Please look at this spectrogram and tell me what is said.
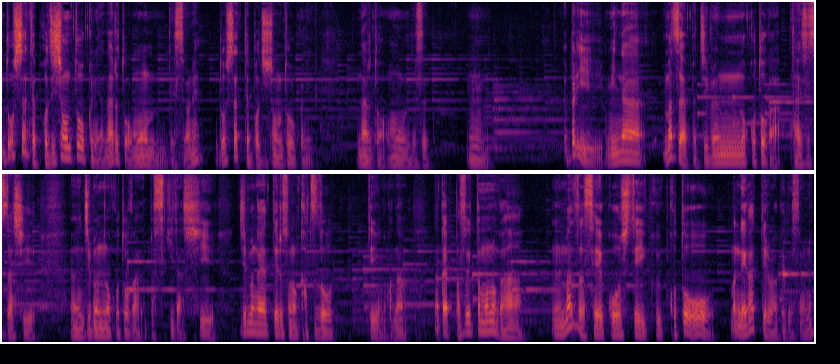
どうしたってポジショントークにはなると思うんですよねどうしたってポジショントークになるとは思うんです。うん、やっぱりみんなまずはやっぱ自分のことが大切だし、うん、自分のことがやっぱ好きだし自分がやってるその活動っていうのかななんかやっぱそういったものが、うん、まずは成功していくことを、まあ、願ってるわけですよね。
